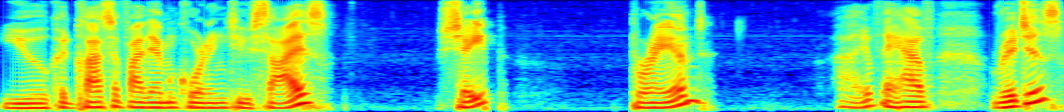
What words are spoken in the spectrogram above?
You could classify them according to size, shape, brand, uh, if they have ridges,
